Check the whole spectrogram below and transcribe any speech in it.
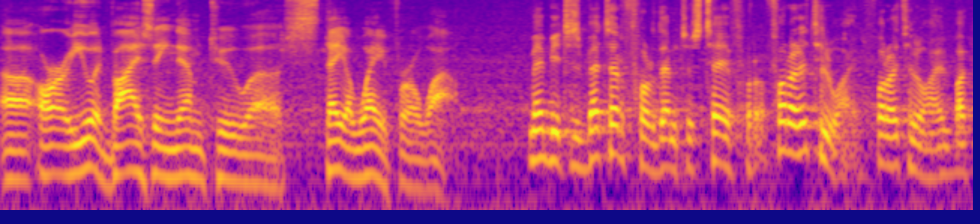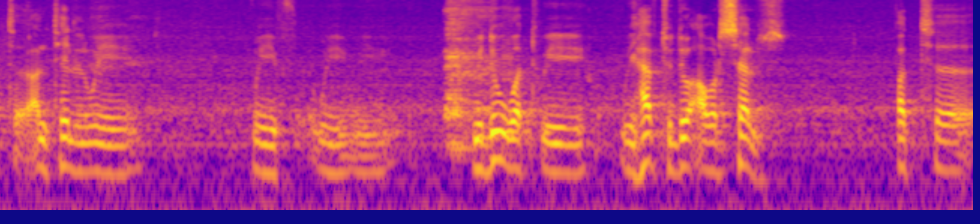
or are you advising them to stay away for a while? Maybe it is better for them to stay for, for a little while, for a little while, but uh, until we, we, we, we, we do what we, we have to do ourselves. But uh,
